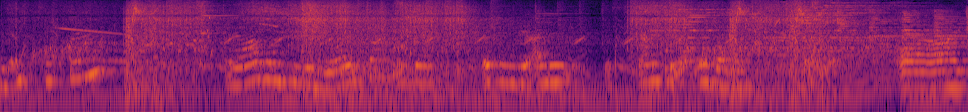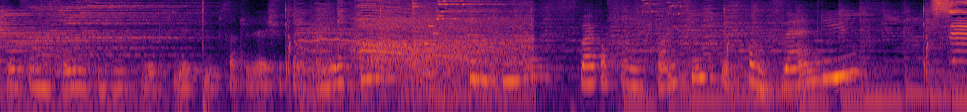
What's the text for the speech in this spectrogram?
70 bin. Ja, hole ich mir den und dann öffnen wir alle das ganze Oberhaus. Oh, ich bin schon groß besiegt mit 4 Cubes. Hatte der Schütze einfach 0 Cubes. 5 Cubes. Spike auf 23. Jetzt kommt Sandy. Yeah.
